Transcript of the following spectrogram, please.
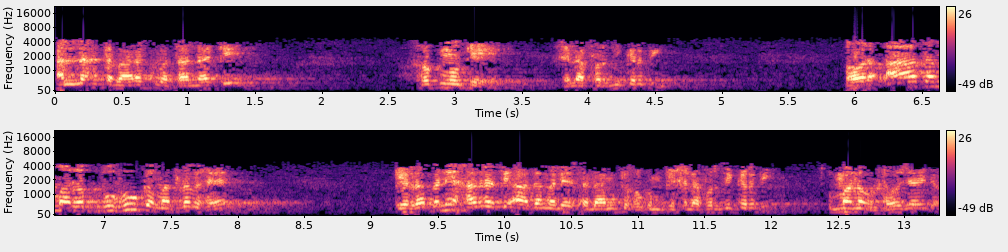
اللہ تبارک و تعالیٰ کے حکموں کے خلاف ورزی کر دی۔ اور آدم ربو کا مطلب ہے کہ رب نے حضرت آدم علیہ السلام کے حکم کی خلاف ورزی کر دی۔ مانا الٹا ہو جائے گا۔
